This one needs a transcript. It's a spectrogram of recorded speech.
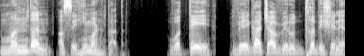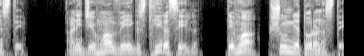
मंदन असेही म्हणतात व ते वेगाच्या विरुद्ध दिशेने असते आणि जेव्हा वेग स्थिर असेल तेव्हा शून्य तोरण असते.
